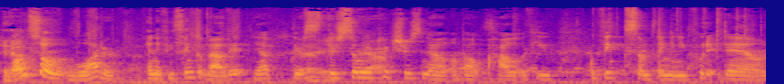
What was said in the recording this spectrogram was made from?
Yeah. Also, water. And if you think about it, Yep. there's there's so many yeah. pictures now about how if you think something and you put it down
